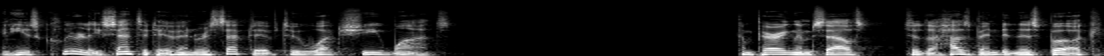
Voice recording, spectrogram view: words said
and he is clearly sensitive and receptive to what she wants. Comparing themselves to the husband in this book,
